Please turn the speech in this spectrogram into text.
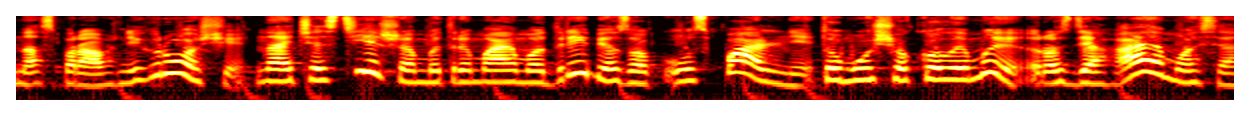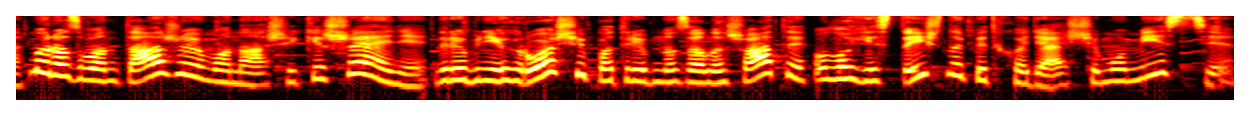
на справжні гроші. Найчастіше ми тримаємо дріб'язок у спальні, тому що коли ми роздягаємося, ми розвантажуємо наші кишені. Дрібні гроші потрібно залишати у логістично підходящому місці.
